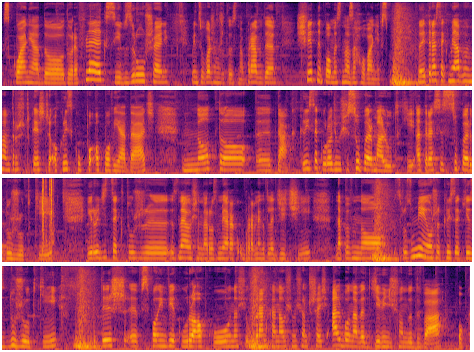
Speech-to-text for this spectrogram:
skłania do, do refleksji, wzruszeń, więc uważam, że to jest naprawdę świetny pomysł na zachowanie wspomnień. No i teraz jak miałabym Wam troszeczkę jeszcze o Chrisku poopowiadać, no to y, tak, Chrisek urodził się super malutki, a teraz jest super dużutki i rodzice, którzy znają się na rozmiarach ubranych dla dzieci, na pewno zrozumieją, że Chrisek jest dużutki, gdyż y, w swoim wieku roku nosi ubranka na 86 albo nawet 92, ok?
